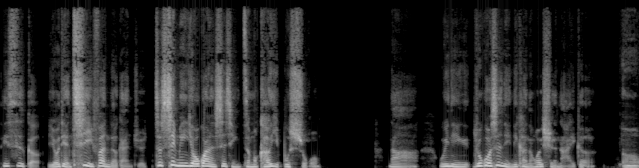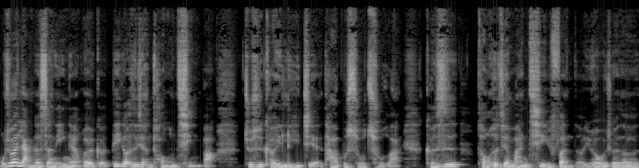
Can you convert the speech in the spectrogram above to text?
第四个，有点气愤的感觉，这性命攸关的事情怎么可以不说？那 Winnie，如果是你，你可能会选哪一个？嗯，我觉得两个声音诶，会有一个，第一个是先同情吧，就是可以理解他不说出来，可是。同时间蛮气愤的，因为我觉得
